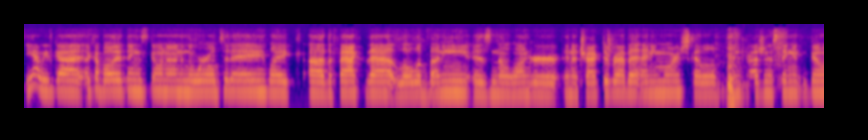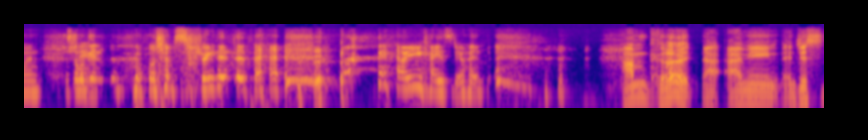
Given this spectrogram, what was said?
yeah, we've got a couple other things going on in the world today, like uh, the fact that Lola Bunny is no longer an attractive rabbit anymore. She's got a little androgynous thing going. It's a So we'll shame. get we'll jump straight into that. How are you guys doing? I'm good. I, I mean, and just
